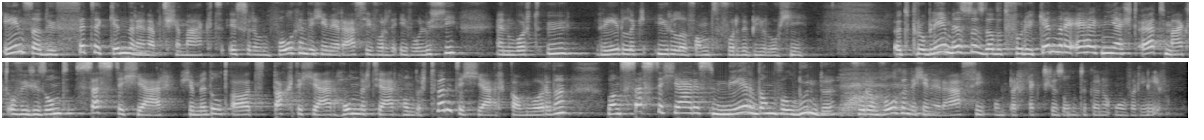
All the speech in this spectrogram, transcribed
Eens dat u fitte kinderen hebt gemaakt, is er een volgende generatie voor de evolutie en wordt u redelijk irrelevant voor de biologie. Het probleem is dus dat het voor uw kinderen eigenlijk niet echt uitmaakt of u gezond 60 jaar, gemiddeld oud 80 jaar, 100 jaar, 120 jaar kan worden. Want 60 jaar is meer dan voldoende voor een volgende generatie om perfect gezond te kunnen overleven.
